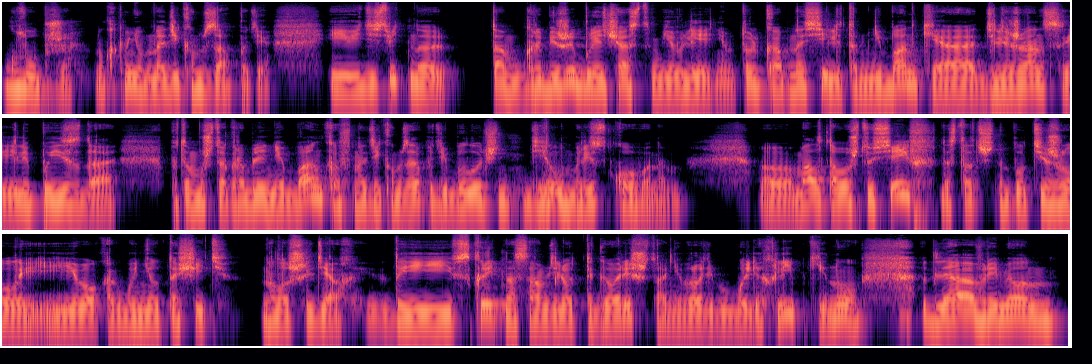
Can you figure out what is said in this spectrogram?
глубже, ну, как минимум на Диком Западе. И действительно, там грабежи были частым явлением, только обносили там не банки, а дилижансы или поезда, потому что ограбление банков на Диком Западе было очень делом рискованным. Э, мало того, что сейф достаточно был тяжелый, и его как бы не утащить на лошадях. Да и вскрыть, на самом деле, вот ты говоришь, что они вроде бы были хлипкие. Ну, для времен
